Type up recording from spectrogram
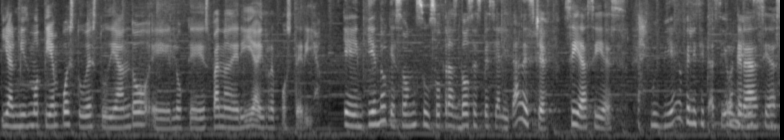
y al mismo tiempo estuve estudiando eh, lo que es panadería y repostería. Entiendo que son sus otras dos especialidades, chef. Sí, así es. Muy bien, felicitaciones. Gracias.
